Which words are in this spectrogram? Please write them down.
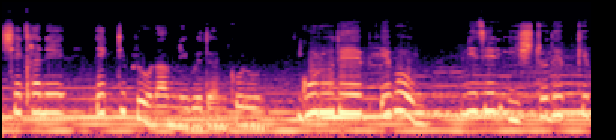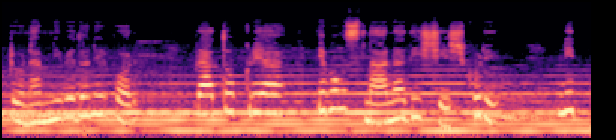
সেখানে একটি প্রণাম নিবেদন করুন। গুরুদেব এবং নিজের ইষ্টদেবকে প্রণাম নিবেদনের পর প্রাতক্রিয়া এবং স্নান আদি শেষ করে নিত্য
